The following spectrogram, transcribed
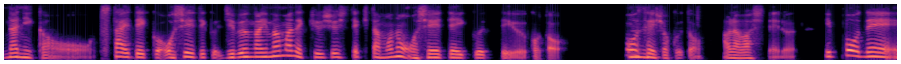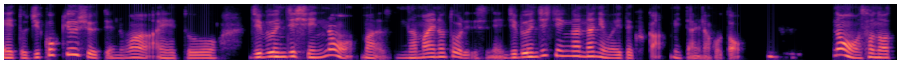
何かを伝えていく、教えていく、自分が今まで吸収してきたものを教えていくっていうことをうん生殖と表している。一方で、えっ、と、自己吸収っていうのは、えっ、と、自分自身の、まあ、名前の通りですね。自分自身が何を得ていくか、みたいなことの、その、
